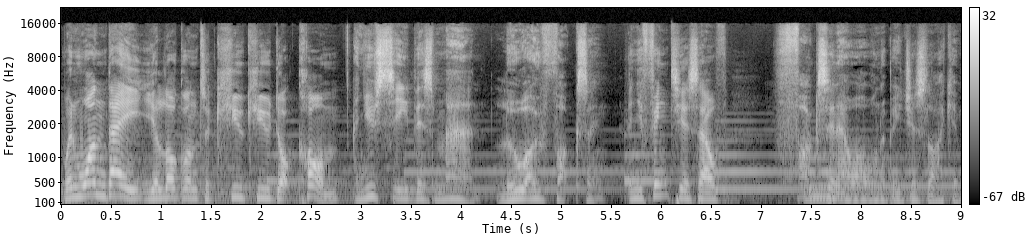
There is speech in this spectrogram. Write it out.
When one day you log on to QQ.com and you see this man, Luo Fuxing, and you think to yourself, Fuxing hell, I want to be just like him.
